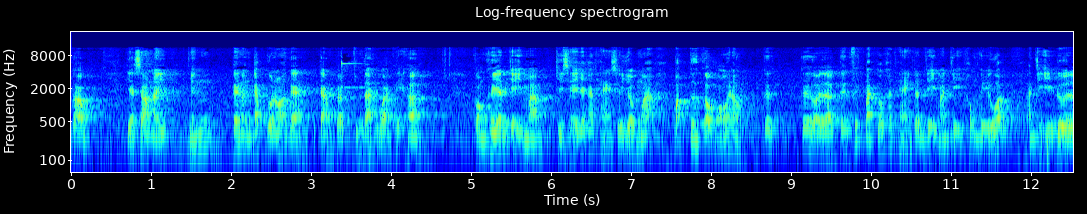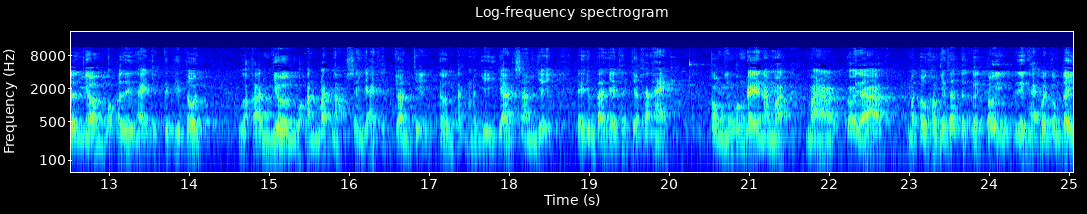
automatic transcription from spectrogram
5.0 và sau này, những cái nâng cấp của nó càng càng chúng ta hoàn thiện hơn. Còn khi anh chị mà chia sẻ cho khách hàng sử dụng á, bất cứ câu hỏi nào, cái cái gọi là cái feedback của khách hàng cho anh chị mà anh chị không hiểu á, anh chị đưa lên nhóm hoặc là liên hệ trực tiếp với tôi, hoặc là anh Dương hoặc anh Bách Ngọc sẽ giải thích cho anh chị tường tận là gì, giao sao như vậy, để chúng ta giải thích cho khách hàng còn những vấn đề nào mà mà gọi là mà tôi không giải thích được thì tôi liên hệ bên công ty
